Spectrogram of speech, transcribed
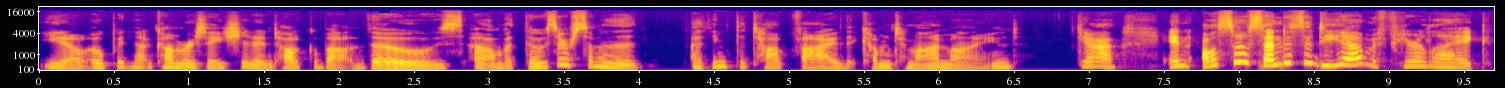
you know, open that conversation and talk about those. Um, but those are some of the, I think, the top five that come to my mind. Yeah. And also send us a DM if you're like,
